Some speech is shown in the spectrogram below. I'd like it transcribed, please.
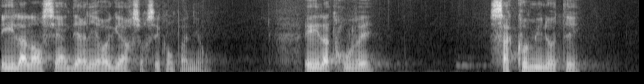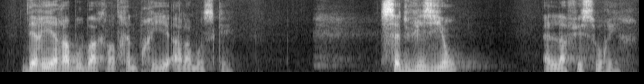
Et il a lancé un dernier regard sur ses compagnons. Et il a trouvé sa communauté derrière Abu Bakr en train de prier à la mosquée. Cette vision, elle l'a fait sourire.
